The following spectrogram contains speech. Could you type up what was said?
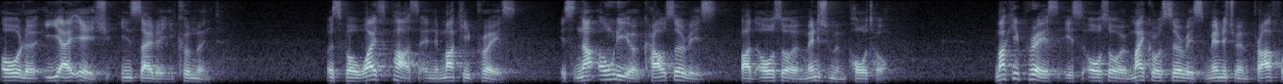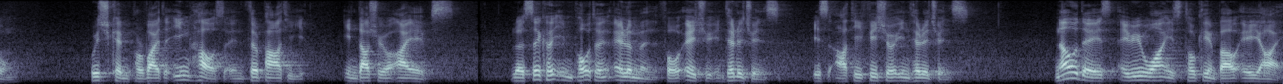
all the EIH inside the equipment. As for WISE-PaaS and the marketplace, it's not only a cloud service, but also a management portal. Marketplace is also a microservice management platform, which can provide in-house and third-party industrial IaaS. The second important element for edge intelligence is artificial intelligence. Nowadays, everyone is talking about AI.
